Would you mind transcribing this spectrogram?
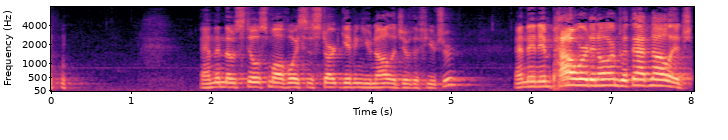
and then those still small voices start giving you knowledge of the future. And then, empowered and armed with that knowledge,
